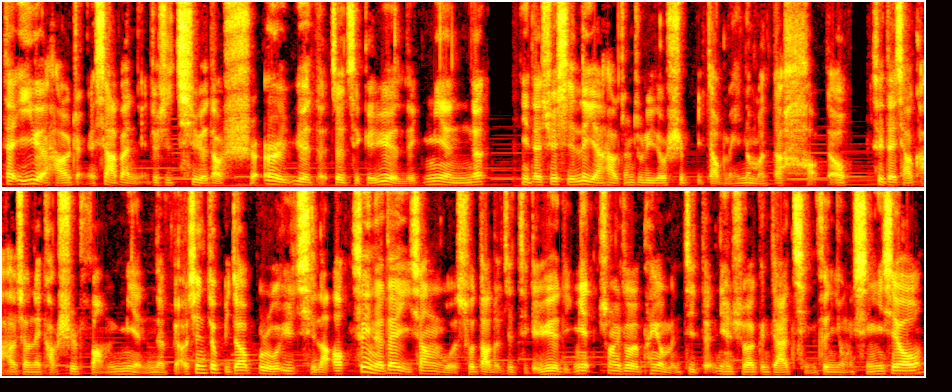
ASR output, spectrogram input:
在一月还有整个下半年，就是七月到十二月的这几个月里面呢。你的学习力啊，还有专注力都是比较没那么的好的哦，所以在小考还有校内考试方面呢，表现就比较不如预期了哦。所以呢，在以上我说到的这几个月里面，双鱼座的朋友们记得念书要更加勤奋用心一些哦。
